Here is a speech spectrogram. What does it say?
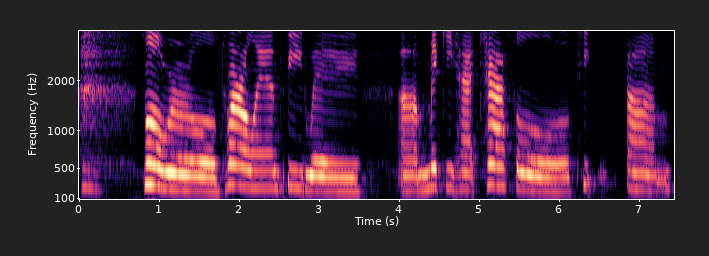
Small World, Tomorrowland Speedway, um, Mickey Hat Castle, um,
